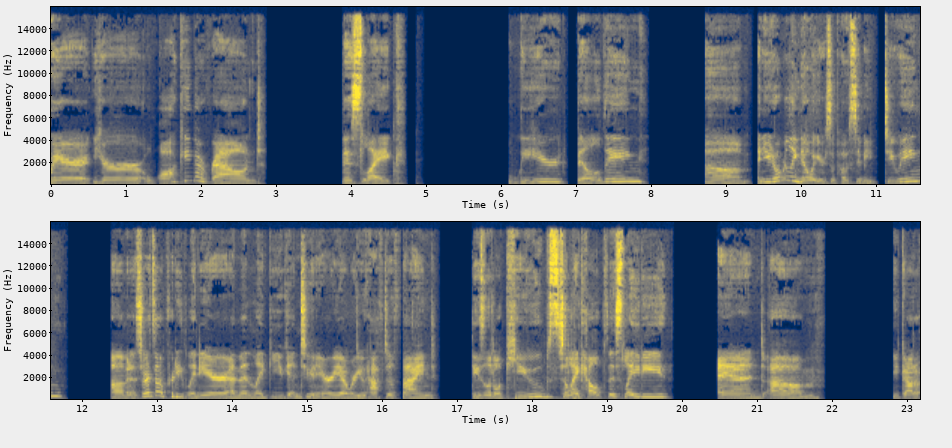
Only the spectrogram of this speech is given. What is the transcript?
where you're walking around this like weird building um and you don't really know what you're supposed to be doing um and it starts out pretty linear and then like you get into an area where you have to find these little cubes to like help this lady and um you gotta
